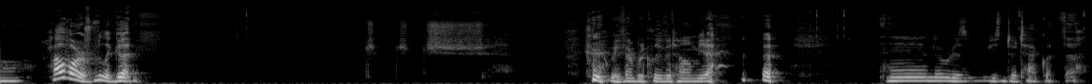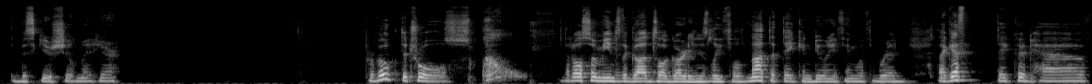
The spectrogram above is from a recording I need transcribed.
Uh, Halvar is really good. We've Embercleave at home, yeah. and no reason to attack with the, the Beskir Shieldmate here. Provoke the trolls. That also means the God's Hall Guardian is lethal. Not that they can do anything with red. I guess they could have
